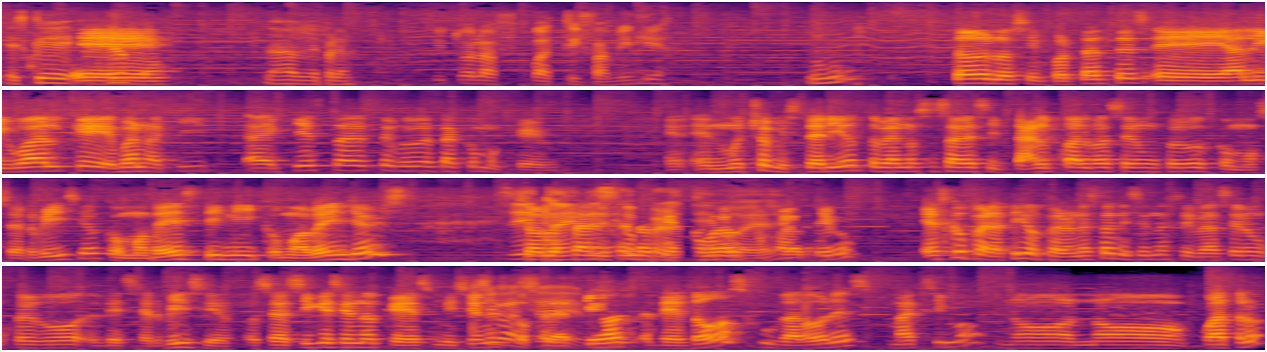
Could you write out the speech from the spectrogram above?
Es que... Eh, No, de perdón. Y toda la batifamilia. Ujú. Todos los importantes, eh, al igual que, bueno, aquí, aquí está, este juego está como que en, en mucho misterio, todavía no se sabe si tal cual va a ser un juego como servicio, como Destiny, como Avengers, Sí, solo están es diciendo que es un juego ¿eh? cooperativo. Es cooperativo, pero no están diciendo si va a ser un juego de servicio, o sea, sigue siendo que es misiones Sí cooperativas de dos jugadores máximo, no, no cuatro,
